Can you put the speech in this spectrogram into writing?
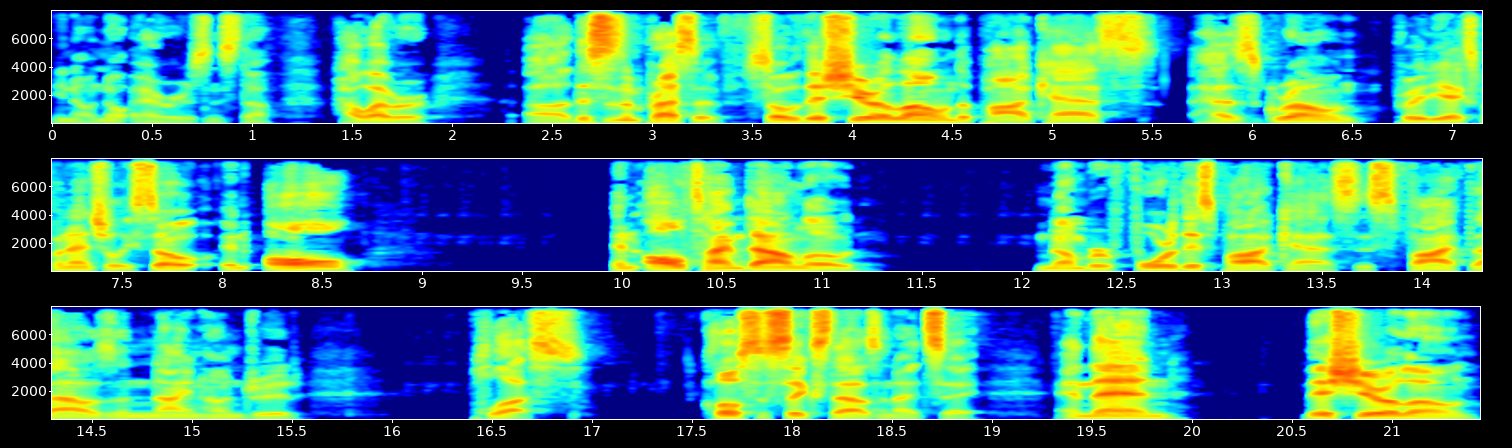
You know, no errors and stuff. However, uh, this is impressive. So this year alone, the podcast has grown pretty exponentially. So an all an all time download number for this podcast is five thousand nine hundred plus, close to six thousand, I'd say. And then this year alone,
